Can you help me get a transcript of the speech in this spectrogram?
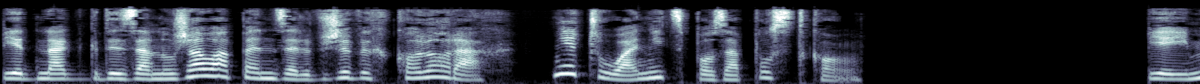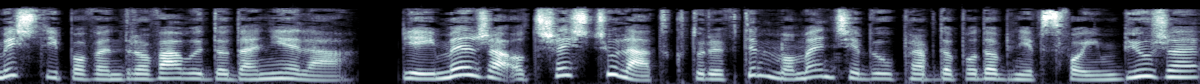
Jednak gdy zanurzała pędzel w żywych kolorach, nie czuła nic poza pustką. Jej myśli powędrowały do Daniela, jej męża od sześciu lat, który w tym momencie był prawdopodobnie w swoim biurze,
